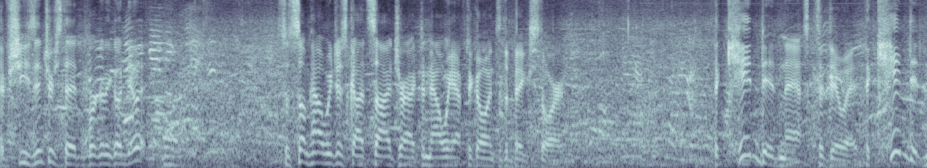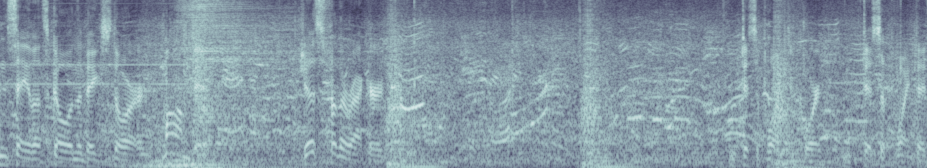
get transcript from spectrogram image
if she's interested, we're gonna go do it. So somehow we just got sidetracked, and now we have to go into the big store. The kid didn't ask to do it. The kid didn't say let's go in the big store. Mom did. Just for the record. I'm disappointed, Court. I'm disappointed.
